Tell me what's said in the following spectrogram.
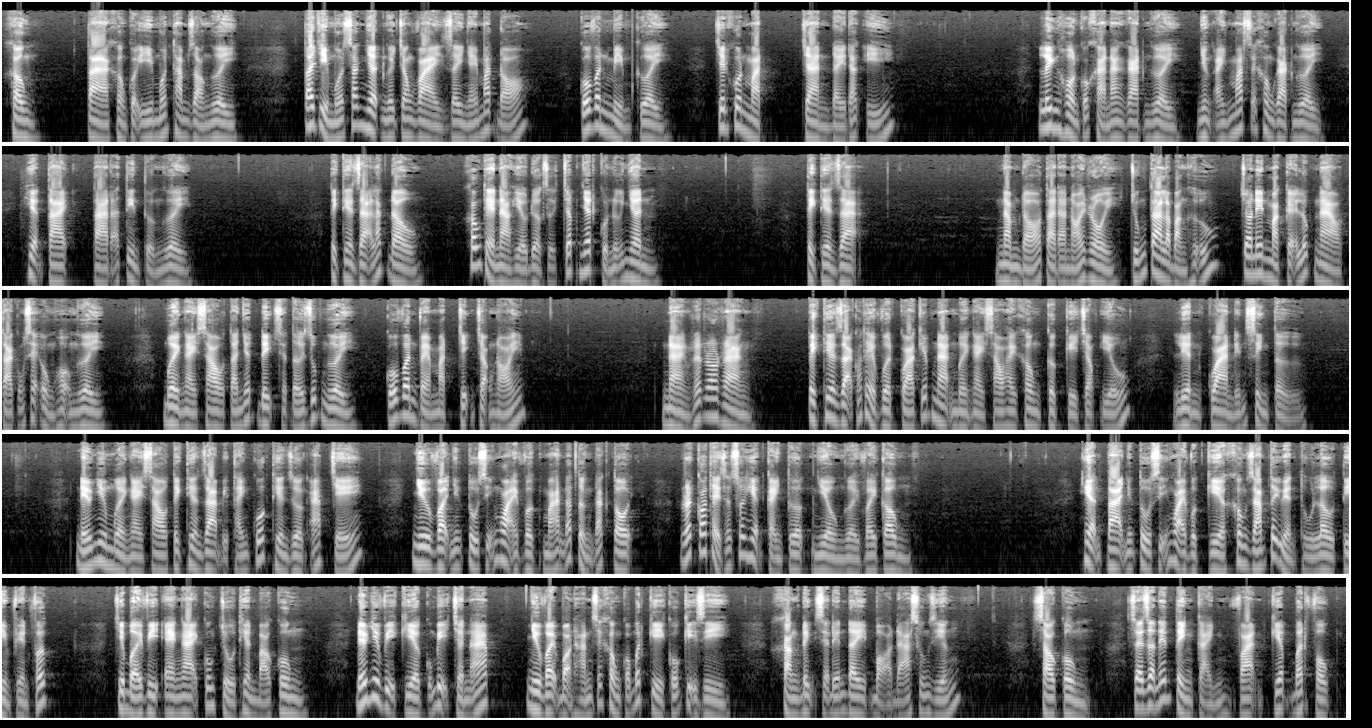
Không, ta không có ý muốn thăm dò ngươi. Ta chỉ muốn xác nhận ngươi trong vài giây nháy mắt đó. Cố vân mỉm cười, trên khuôn mặt tràn đầy đắc ý. Linh hồn có khả năng gạt người, Nhưng ánh mắt sẽ không gạt người. Hiện tại, ta đã tin tưởng người Tịch thiền dạ lắc đầu, Không thể nào hiểu được sự chấp nhất của nữ nhân. Tịch thiền dạ Năm đó ta đã nói rồi, Chúng ta là bằng hữu, Cho nên mặc kệ lúc nào ta cũng sẽ ủng hộ người Mười ngày sau ta nhất định sẽ tới giúp người Cố vân vẻ mặt trịnh trọng nói. Nàng rất rõ ràng Tịch thiên dạ có thể vượt qua kiếp nạn 10 ngày sau hay không cực kỳ trọng yếu, Liên quan đến sinh tử. Nếu như 10 ngày sau tịch thiên dạ bị thánh quốc thiên dương áp chế, Như vậy những tu sĩ ngoại vực mà đã từng đắc tội Rất có thể sẽ xuất hiện cảnh tượng nhiều người vây công. Hiện tại những tu sĩ ngoại vực kia không dám tới uyển thủ lâu tìm phiền phức, Chỉ bởi vì e ngại cung chủ thiên báo cung. Nếu như vị kia cũng bị trấn áp, Như vậy bọn hắn sẽ không có bất kỳ cố kỵ gì, Khẳng định sẽ đến đây bỏ đá xuống giếng. Sau cùng sẽ dẫn đến tình cảnh vạn kiếp bất phục.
